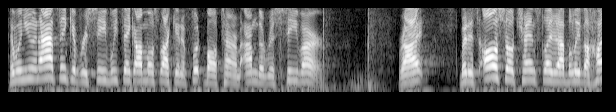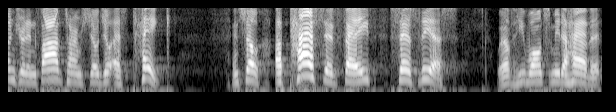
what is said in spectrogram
And when you and I think of receive, we think almost like in a football term I'm the receiver, right? But it's also translated, I believe, 105 times, JoJo, as take. And so a passive faith says this well, if he wants me to have it,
